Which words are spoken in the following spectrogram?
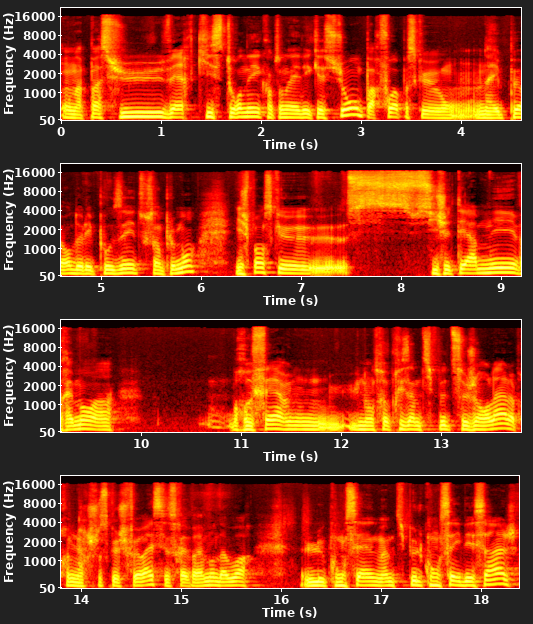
on n'a pas su vers qui se tourner quand on avait des questions, parfois parce qu'on avait peur de les poser, tout simplement. Et je pense que si j'étais amené vraiment à refaire une, une, entreprise un petit peu de ce genre-là, la première chose que je ferais, ce serait vraiment d'avoir le conseil, un petit peu le conseil des sages,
